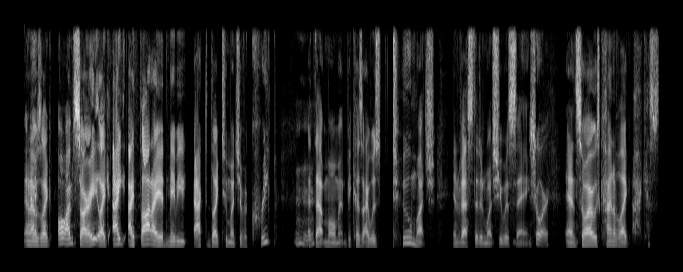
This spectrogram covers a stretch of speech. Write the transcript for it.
And I was like, "Oh, I'm sorry." Like I I thought I had maybe acted like too much of a creep mm-hmm. at that moment because I was too much invested in what she was saying. Sure. And so I was kind of like, I guess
